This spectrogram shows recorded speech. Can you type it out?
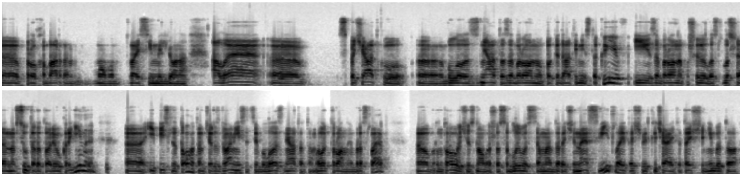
е, Про хабар там мова 2,7 мільйона. Але е, спочатку е, було знято заборону покидати місто Київ, і заборона поширилась лише на всю територію України. Е, І після того, там через два місяці, було знято там електронний браслет. Е, обґрунтовуючи знову ж особливостями, до речі, не світла і те, що відключають, а те, що нібито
